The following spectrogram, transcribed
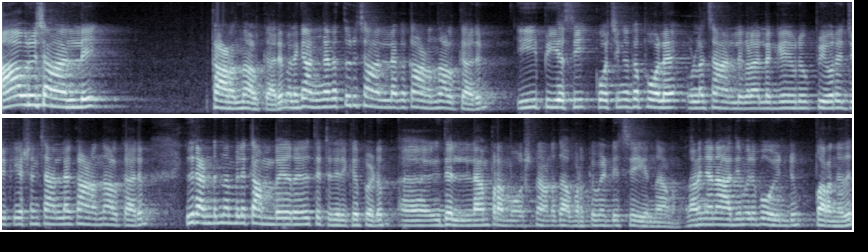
ആ ഒരു ചാനലിൽ കാണുന്ന ആൾക്കാരും അല്ലെങ്കിൽ അങ്ങനത്തെ ഒരു ചാനലൊക്കെ കാണുന്ന ആൾക്കാരും ഈ പി എസ് സി കോച്ചിങ് ഒക്കെ പോലെ ഉള്ള ചാനലുകൾ അല്ലെങ്കിൽ ഒരു പ്യുവർ എഡ്യൂക്കേഷൻ ചാനലൊക്കെ കാണുന്ന ആൾക്കാരും ഇത് രണ്ടും തമ്മിൽ കമ്പയർ ചെയ്ത് തെറ്റിദ്ധരിക്കപ്പെടും. ഇതെല്ലാം പ്രൊമോഷനാണ് ഇത് അവർക്ക് വേണ്ടി ചെയ്യുന്നതാണ്. അതാണ് ഞാൻ ആദ്യം ഒരു പോയിന്റും പറഞ്ഞത്.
